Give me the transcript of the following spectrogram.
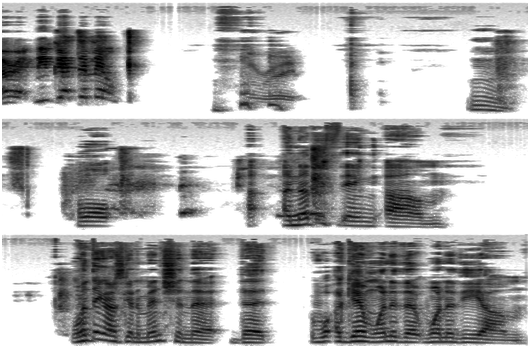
All right, we've got the milk. All right. Mm. Well, another thing. Um, one thing I was going to mention that that again one of the one of the um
